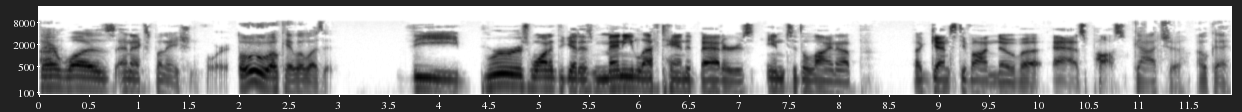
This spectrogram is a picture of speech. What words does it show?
There was an explanation for it. Oh, okay, what was it? The Brewers wanted to get as many left-handed batters into the lineup against Ivan Nova as possible. Gotcha. Okay.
